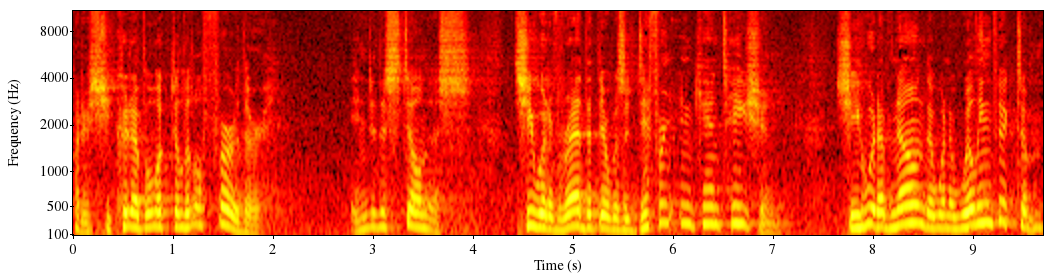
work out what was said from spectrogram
But if she could have looked a little further into the stillness, she would have read that there was a different incantation. She would have known that when a willing victim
